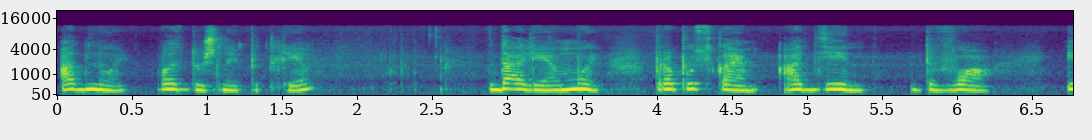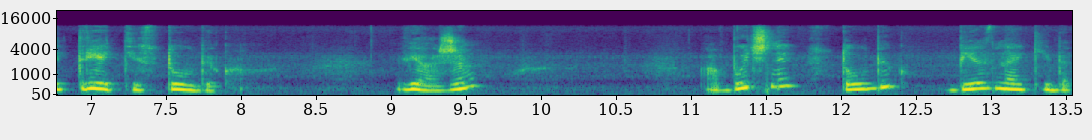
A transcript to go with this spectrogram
одной воздушной петле. Далее мы пропускаем 1, 2 и третий столбик вяжем. Обычный столбик без накида.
